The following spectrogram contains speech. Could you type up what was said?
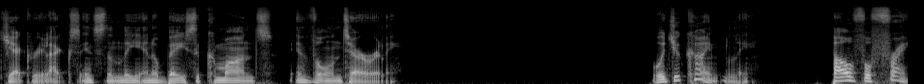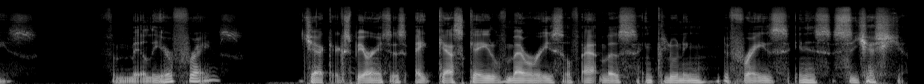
Jack relaxes instantly and obeys the command involuntarily. Would you kindly? Powerful phrase. Familiar phrase. Jack experiences a cascade of memories of Atlas, including the phrase in his suggestions.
